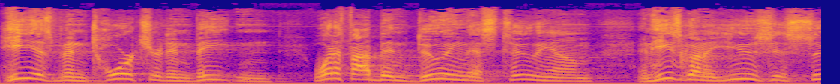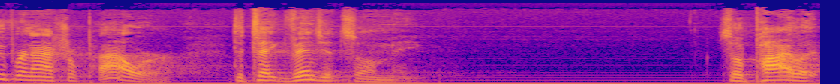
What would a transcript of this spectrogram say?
he has been tortured and beaten? What if I've been doing this to him and he's going to use his supernatural power to take vengeance on me? So Pilate,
